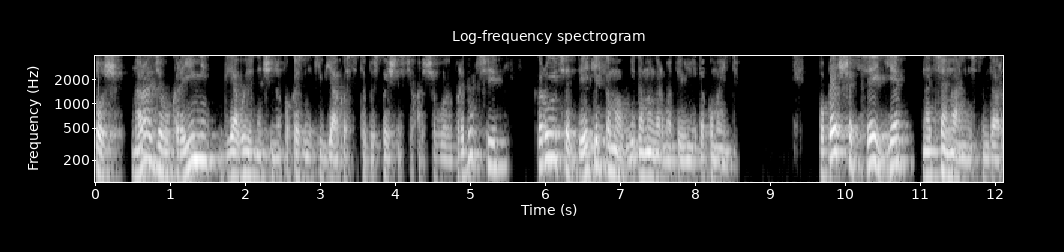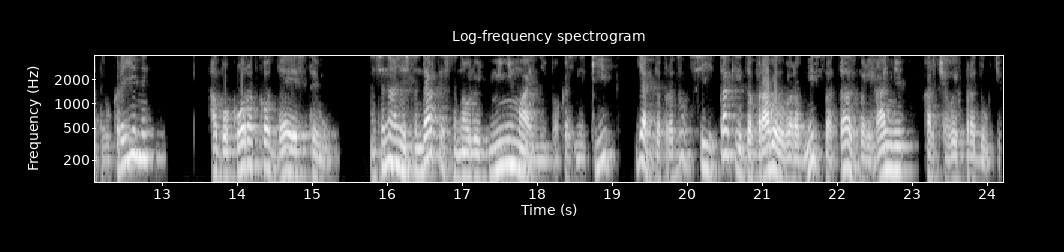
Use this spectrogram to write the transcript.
Тож, наразі в Україні для визначення показників якості та безпечності харчової продукції керуються декількома видами нормативних документів. По-перше, це є національні стандарти України або коротко ДСТУ. Національні стандарти встановлюють мінімальні показники як до продукції, так і до правил виробництва та зберігання харчових продуктів.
